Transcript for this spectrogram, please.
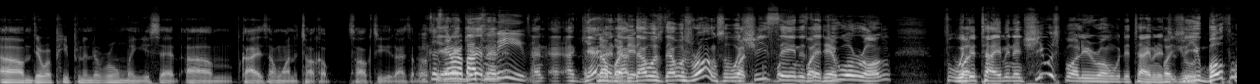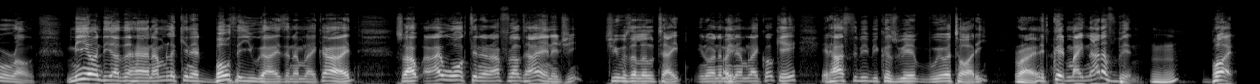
um, there were people in the room when you said, um, "Guys, I want to talk up, talk to you guys about." Because they and were about again, to and- leave. And, and again, No, and but that, they- that was that was wrong. So what but- she's but- saying is but that they- you were wrong with But- the timing, and she was probably wrong with the timing. But too. so you- you both were wrong. Me, on the other hand, I'm looking at both of you guys, and I'm like, all right. So I, I walked in and I felt high energy. She was a little tight. You know what I mean? you- I'm like, okay, it has to be because we we were tardy. Right. It could might not have been. Mm-hmm. But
